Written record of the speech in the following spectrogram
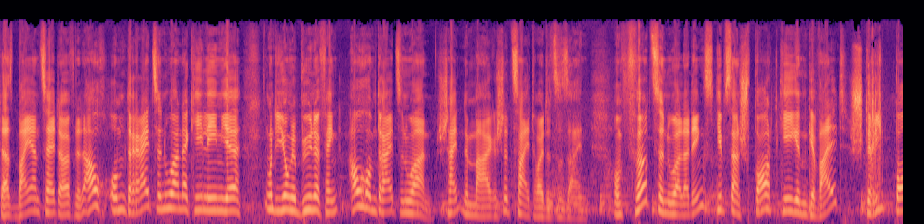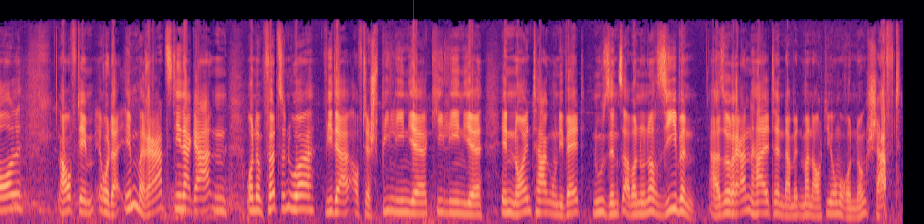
Das Bayern-Zelt eröffnet auch um 13 Uhr an der Kiellinie und die junge Bühne fängt auch um 13 Uhr an. Scheint eine magische Zeit heute zu sein. Um 14 Uhr allerdings gibt es dann Sport gegen Gewalt, Streetball auf dem oder im Ratsdienergarten und um 14 Uhr wieder auf der Spiellinie, Kiellinie in neun Tagen um die Welt. Nun sind es aber nur noch sieben. Also ranhalten, damit man auch die Umrundung schafft.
